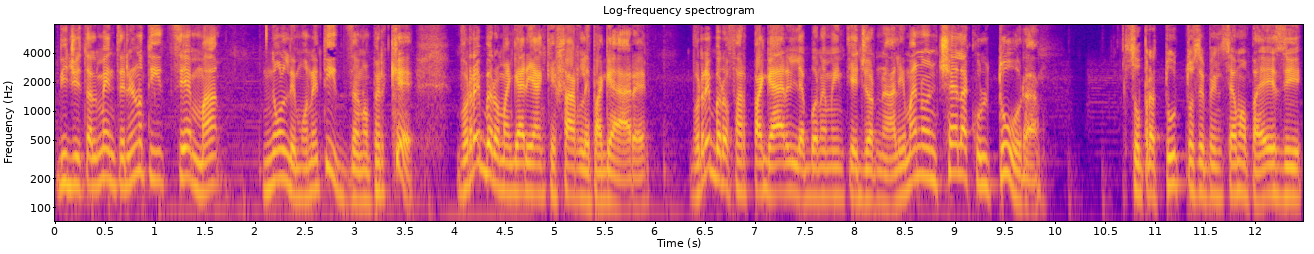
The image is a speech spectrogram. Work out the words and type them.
digitalmente le notizie ma non le monetizzano perché vorrebbero magari anche farle pagare vorrebbero far pagare gli abbonamenti ai giornali, ma non c'è la cultura. Soprattutto se pensiamo a paesi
